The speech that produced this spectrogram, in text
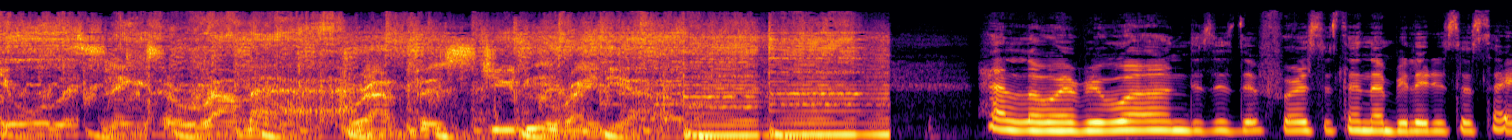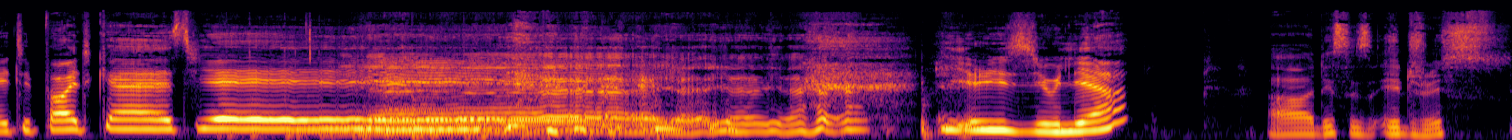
You're listening to Ram Air. Bradford Student Radio. Hello, everyone. This is the first Sustainability Society podcast. Yay! Yeah. Here is Julia, Uh, this is Idris.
